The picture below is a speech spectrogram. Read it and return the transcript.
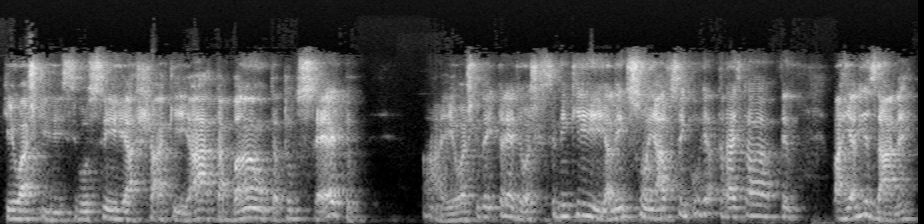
Que eu acho que se você achar que, ah, tá bom, tá tudo certo, ah, eu acho que daí prévio, eu acho que você tem que, além de sonhar, você tem que correr atrás para realizar, né?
